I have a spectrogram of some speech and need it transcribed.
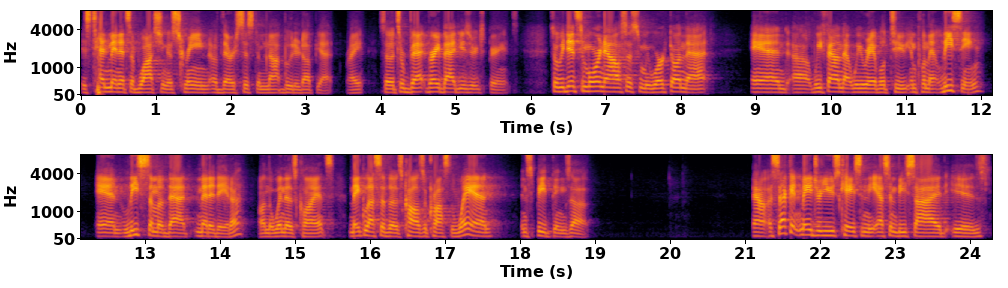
is 10 minutes of watching a screen of their system not booted up yet, right? So it's a very bad user experience. So we did some more analysis and we worked on that. And uh, we found that we were able to implement leasing and lease some of that metadata on the Windows clients, make less of those calls across the WAN, and speed things up. Now, a second major use case in the SMB side is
